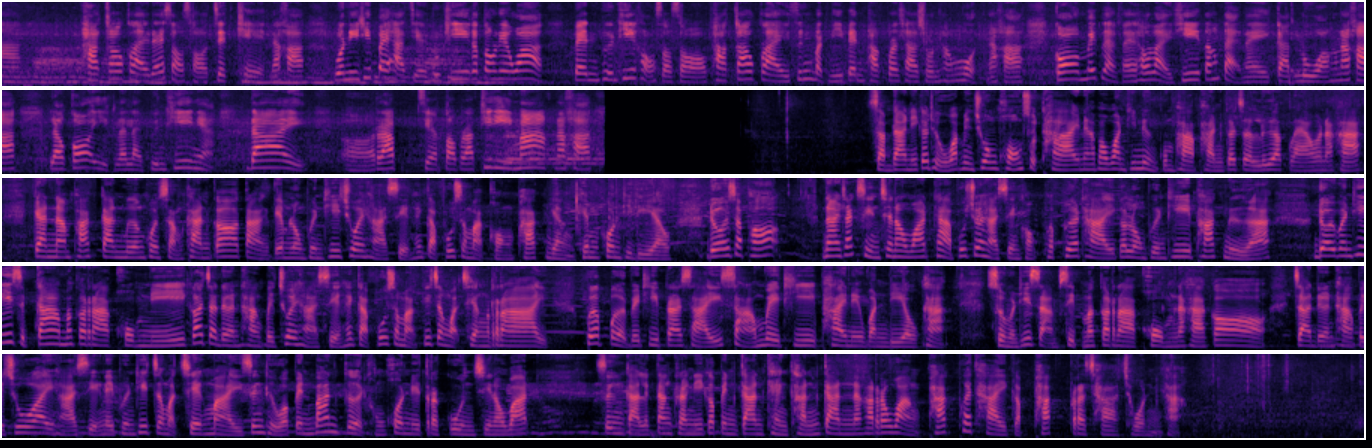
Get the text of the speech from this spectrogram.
พรรคก้าวไกลได้สส7เขตนะคะ วันนี้ที่ไปหาเสียงทุกที่ก็ต้องเรียกว่าเป็นพื้นที่ของสสพรรคก้าวไกล ซึ่งบัดนี้เป็นพรรคประชาชนทั้งหมดนะคะ ก็ไม่แปลกใจเท่าไหร่ที่ตั้งแต่ในการล้วงนะคะ แล้วก็อีกหลาย ๆ พื้นที่เนี่ยได้รับเสียงตอบรับที่ดีมากนะคะ สัปดาห์นี้ก็ถือว่าเป็นช่วงโค้งสุดท้ายนะคะเพราะวันที่ 1 กุมภาพันธ์ก็จะเลือกแล้วนะคะแกนนำพักการเมืองคนสำคัญก็ต่างเตรียมลงพื้นที่ช่วยหาเสียงให้กับผู้สมัครของพักอย่างเข้มข้นทีเดียว โดยเฉพาะ นายทักษิณชินวัตรค่ะ ผู้ช่วยหาเสียงของเพื่อไทยก็ลงพื้นที่ภาคเหนือ โดยวันที่ 29 มกราคมนี้ก็จะเดินทางไปช่วยหาเสียงให้กับผู้สมัครที่จังหวัดเชียงราย เพื่อเปิดเวทีปราศัย 3 เวทีภายในวันเดียวค่ะ ส่วนวันที่ 30 มกราคมนะคะ ก็จะเดินทางไปช่วยหาเสียงในพื้นที่จังหวัดเชียงใหม่ ซึ่งถือว่าเป็นบ้านเกิดของคนในตระกูลชินวัตรซึ่งการเลือกตั้งครั้งนี้ก็เป็นการแข่งขันกันนะคะ ระหว่างพักเพื่อไทยกับพักประชาชนค่ะ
